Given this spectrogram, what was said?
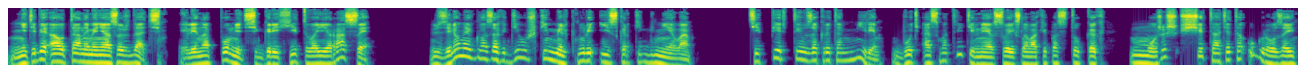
Не тебе, Аутаны, меня осуждать. Или напомнить грехи твоей расы? В зеленых глазах девушки мелькнули искорки гнева. Теперь ты в закрытом мире. Будь осмотрительнее в своих словах и поступках. Можешь считать это угрозой.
